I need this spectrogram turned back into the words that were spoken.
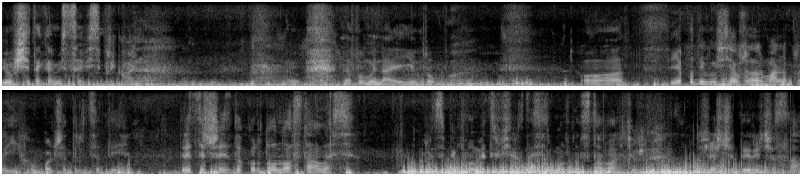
І взагалі така місцевість прикольна. Напоминає Європу. От. Я подивився, я вже нормально проїхав, більше 30. 36 до кордону осталось. В принципі, кілометрів через 10 можна вставати вже. Ще 4 часа.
